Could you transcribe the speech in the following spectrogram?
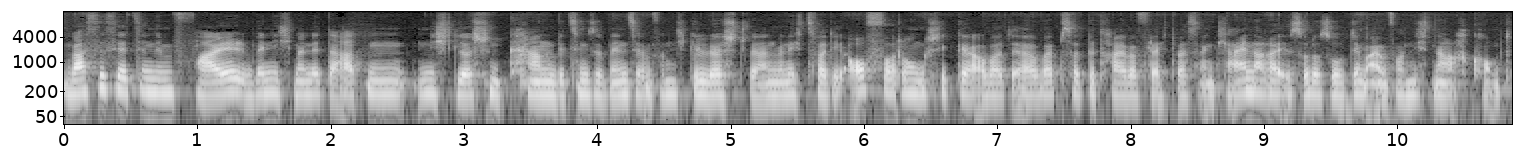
Was ist jetzt in dem Fall, wenn ich meine Daten nicht löschen kann, beziehungsweise wenn sie einfach nicht gelöscht werden? Wenn ich zwar die Aufforderung schicke, aber der Website-Betreiber, vielleicht weil es ein kleinerer ist oder so, dem einfach nicht nachkommt.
